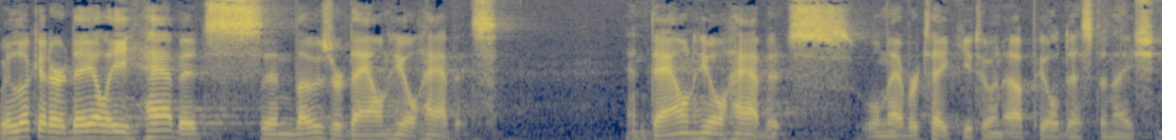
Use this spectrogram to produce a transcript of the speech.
we look at our daily habits, and those are downhill habits. And downhill habits will never take you to an uphill destination.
